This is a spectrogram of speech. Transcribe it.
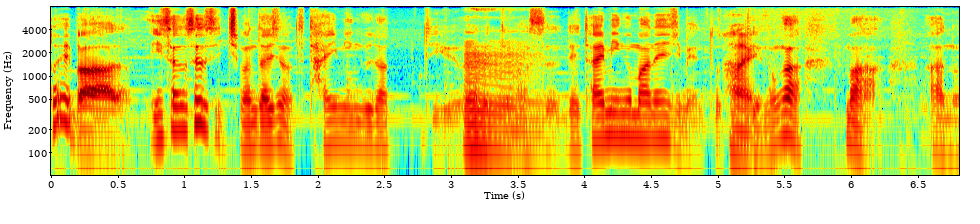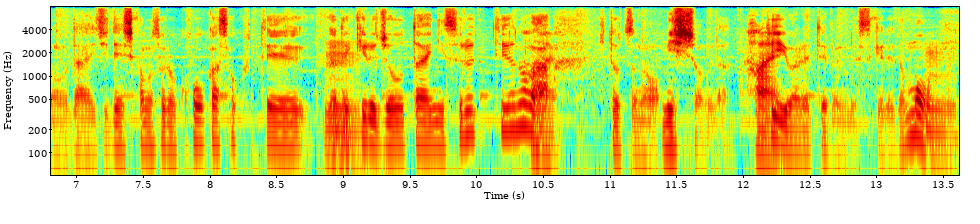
例えばインサイドセールスで一番大事なのってタイミングだって言われてます。うでタイミングマネジメントっていうのが、まああの大事でしかもそれを効果測定ができる状態にするっていうのはい。が一つのミッションだって言われてるんですけれども、うん。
